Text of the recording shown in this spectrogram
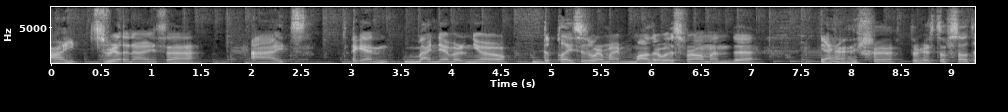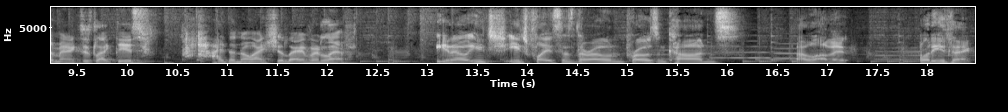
Ah, it's really nice. Uh, uh, it's again, I never knew the places where my mother was from, and uh, yeah, if uh, the rest of South America is like this, I don't know. I should ever left. You know, each each place has their own pros and cons. I love it. What do you think?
